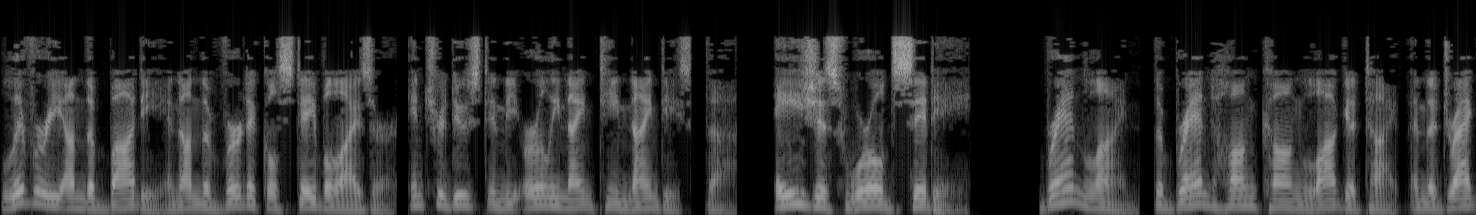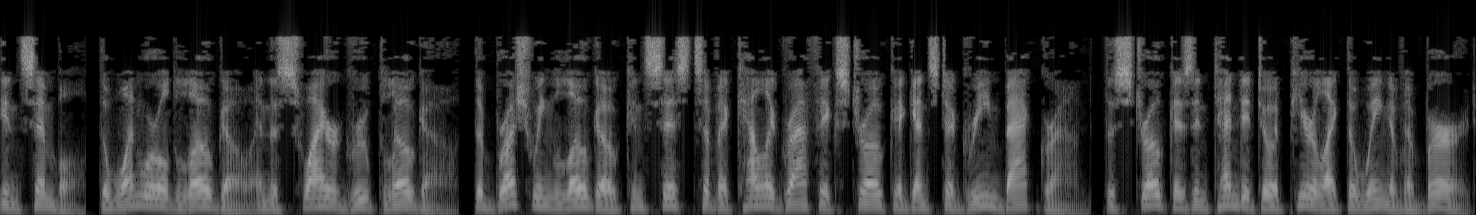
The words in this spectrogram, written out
Livery on the body and on the vertical stabilizer, introduced in the early 1990s, the Asia's World City brand line, the brand Hong Kong logotype and the dragon symbol, the Oneworld logo and the Swire Group logo. The Brushwing logo consists of a calligraphic stroke against a green background, the stroke is intended to appear like the wing of a bird.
